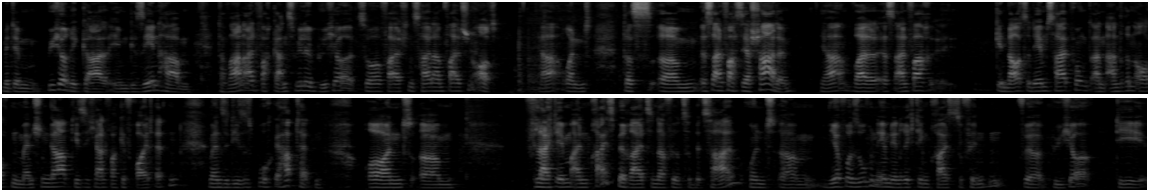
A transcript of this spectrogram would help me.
mit dem Bücherregal eben gesehen haben, da waren einfach ganz viele Bücher zur falschen Zeit am falschen Ort. Ja, und das ähm, ist einfach sehr schade ja, weil es einfach genau zu dem Zeitpunkt an anderen Orten Menschen gab, die sich einfach gefreut hätten, wenn sie dieses Buch gehabt hätten. Und ähm, vielleicht eben einen Preis bereit sind dafür zu bezahlen. Und ähm, wir versuchen eben den richtigen Preis zu finden für Bücher, die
